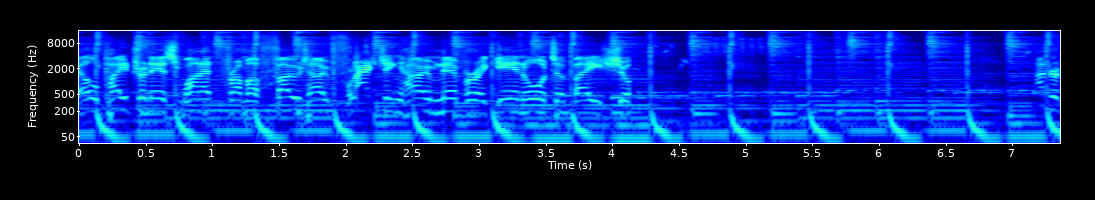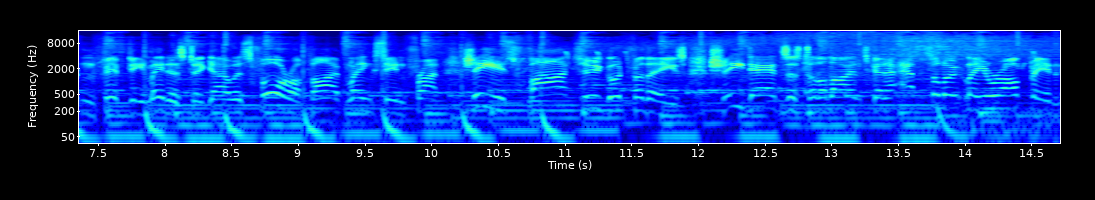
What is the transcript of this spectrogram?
El Patroness won it from a photo flashing home never again or to Bay Shore. 150 metres to go is four or five lengths in front. She is far too good for these. She dances to the line. It's going to absolutely romp in.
